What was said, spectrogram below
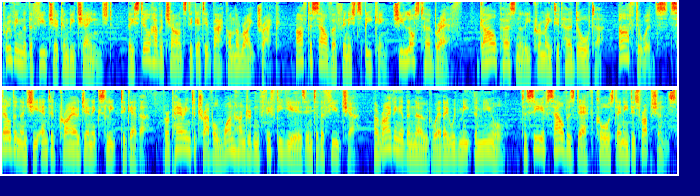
proving that the future can be changed. They still have a chance to get it back on the right track. After Salva finished speaking, she lost her breath. Gaal personally cremated her daughter. Afterwards, Seldon and she entered cryogenic sleep together, preparing to travel 150 years into the future, arriving at the node where they would meet the mule to see if Salva's death caused any disruptions.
